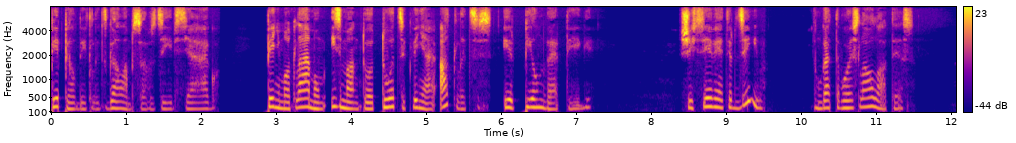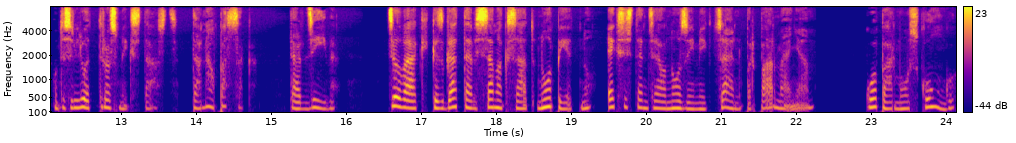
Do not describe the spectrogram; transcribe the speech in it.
piepildīt līdz galam savas dzīves jēgu, pieņemot lēmumu izmantot to, cik viņai atlicis, ir pilnvērtīgi. Šī sieviete ir dzīva un gatavojas laulāties, un tas ir ļoti drosmīgs stāsts. Tā nav pasaka, tā ir dzīve. Cilvēki, kas gatavi samaksāt nopietnu, eksistenciāli nozīmīgu cenu par pārmaiņām, kopā ar mūsu kungu,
